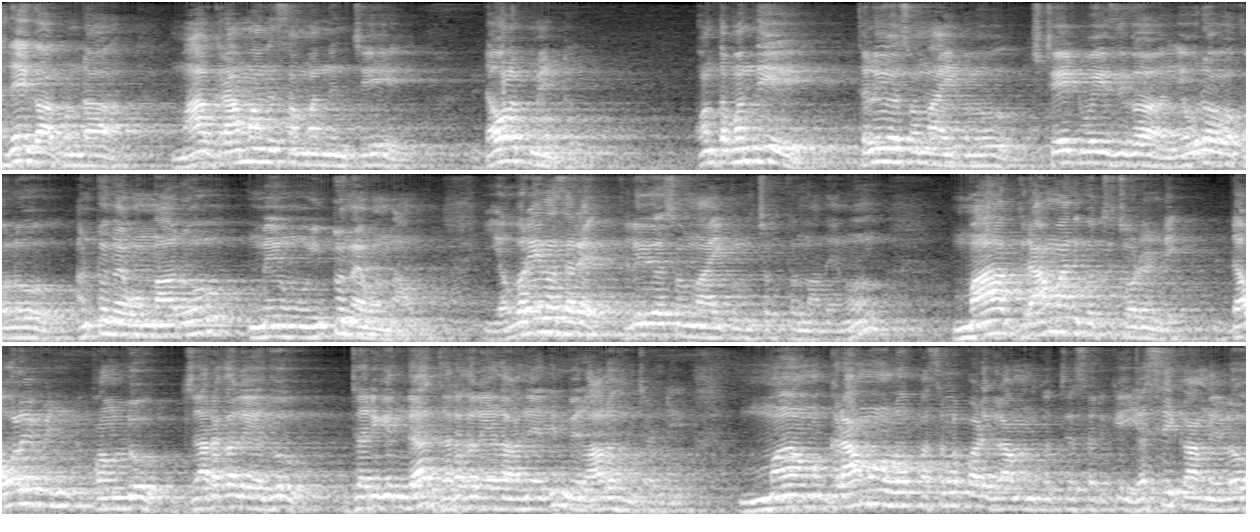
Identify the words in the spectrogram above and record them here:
అదే కాకుండా మా గ్రామానికి సంబంధించి డెవలప్మెంట్. కొంతమంది తెలుగుదేశం నాయకులు స్టేట్ వైజ్గా ఎవరో ఒకరు అంటూనే ఉన్నారు మేము ఇంటూనే ఉన్నాము ఎవరైనా సరే తెలుగుదేశం నాయకులకు చెప్తున్నా నేను మా గ్రామానికి వచ్చి చూడండి డెవలప్మెంట్ పనులు జరగలేదు జరిగిందా జరగలేదా అనేది మీరు ఆలోచించండి. మా గ్రామంలో పసలపాడి గ్రామానికి వచ్చేసరికి ఎస్సీ కాలనీలో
